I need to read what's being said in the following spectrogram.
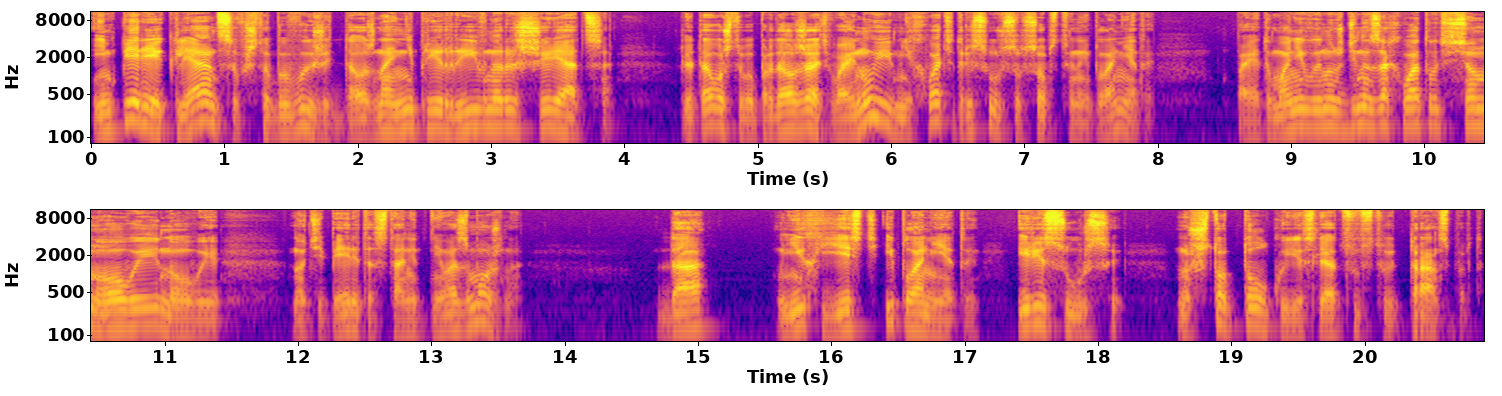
Империя клеанцев, чтобы выжить, должна непрерывно расширяться. Для того, чтобы продолжать войну, им не хватит ресурсов собственной планеты. Поэтому они вынуждены захватывать все новые и новые. Но теперь это станет невозможно. Да, у них есть и планеты, и ресурсы. Но что толку, если отсутствует транспорт?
